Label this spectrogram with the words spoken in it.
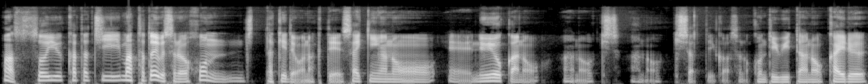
まあ、そういう形、まあ、例えばそれは本だけではなくて、最近あの、えーニューヨーカーの、あの、記者あの記者っていうか、そのコントリビューターのカイル・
